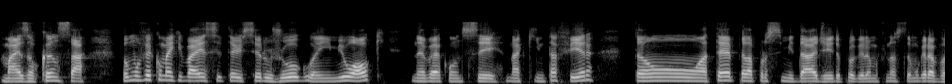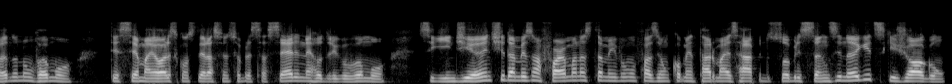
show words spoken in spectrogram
mais alcançar. Vamos ver como é que vai esse terceiro jogo em Milwaukee, né? Vai acontecer na quinta-feira. Então, até pela proximidade aí do programa que nós estamos gravando, não vamos tecer maiores considerações sobre essa série, né, Rodrigo? Vamos seguir em diante. Da mesma forma, nós também vamos fazer um comentário mais rápido sobre Suns e Nuggets, que jogam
